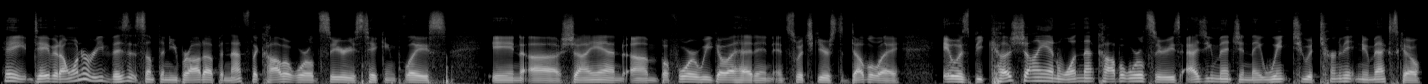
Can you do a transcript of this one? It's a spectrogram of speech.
Hey, David, I want to revisit something you brought up, and that's the CABA World Series taking place in uh, Cheyenne. Um, before we go ahead and, and switch gears to Double A, it was because Cheyenne won that CABA World Series. As you mentioned, they went to a tournament in New Mexico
